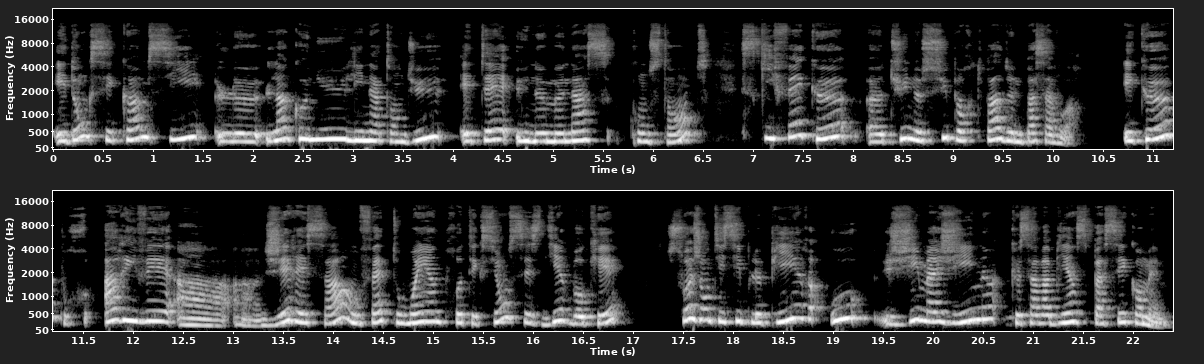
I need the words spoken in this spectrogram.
Et donc, c'est comme si l'inconnu, l'inattendu était une menace constante, ce qui fait que euh, tu ne supportes pas de ne pas savoir et que pour arriver à, gérer ça, en fait, ton moyen de protection, c'est se dire, ok, soit j'anticipe le pire ou j'imagine que ça va bien se passer quand même.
